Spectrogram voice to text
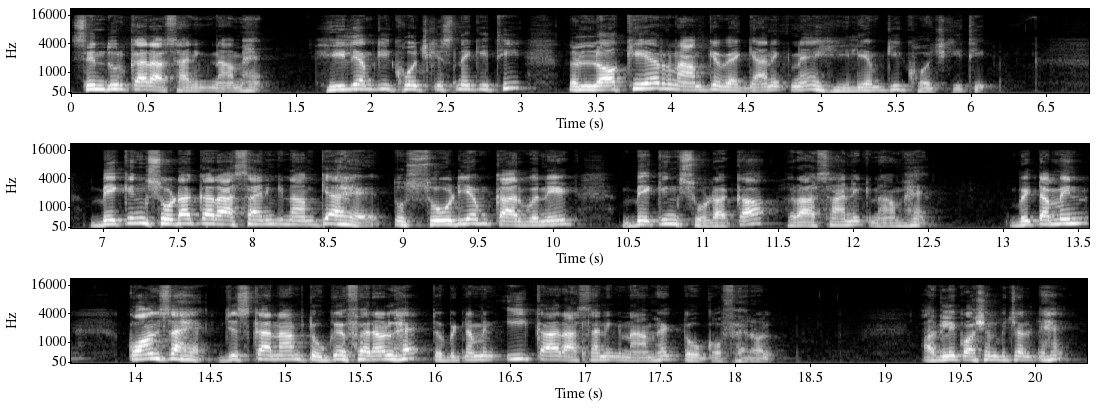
सिंदूर का रासायनिक नाम है। हीलियम की खोज किसने की थी? तो लॉकियर नाम के वैज्ञानिक ने हीलियम की खोज की थी। बेकिंग सोडा का रासायनिक नाम क्या है? तो सोडियम कार्बोनेट बेकिंग सोडा का रासायनिक नाम है। विटामिन कौन सा है? जिसका नाम टोकोफेरॉल है। तो विटामिन ई e का रासायनिक नाम है टोकोफेरॉल। अगले क्वेश्चन पे चलते हैं।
